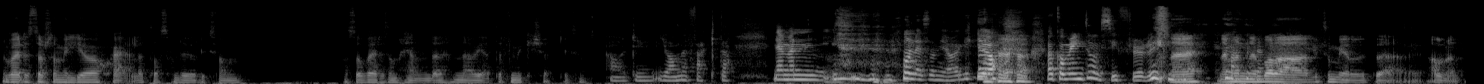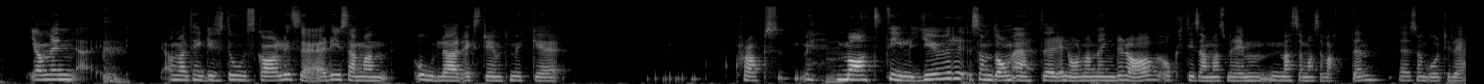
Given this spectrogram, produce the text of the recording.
Vad är det största miljöskälet då som du liksom Alltså vad är det som händer när vi äter för mycket kött liksom? Ja, du, jag med fakta. Nej men, hon är som jag. ja, jag kommer inte ihåg siffror. Nej, nej men bara liksom mer lite allmänt. Ja men om man tänker storskaligt så är det ju så här man odlar extremt mycket crops, mat till djur som de äter enorma mängder av och tillsammans med det massa, massa vatten eh, som går till det.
